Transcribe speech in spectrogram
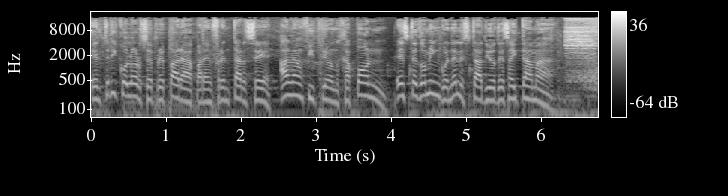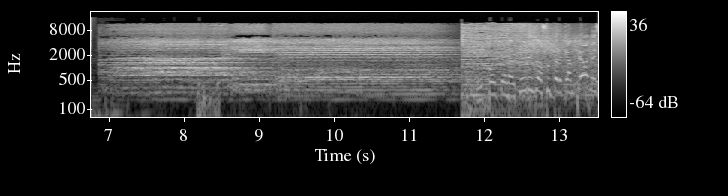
El tricolor se prepara para enfrentarse al anfitrión Japón este domingo en el estadio de Saitama. Los supercampeones.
